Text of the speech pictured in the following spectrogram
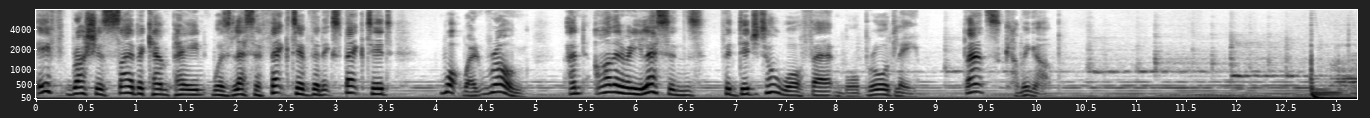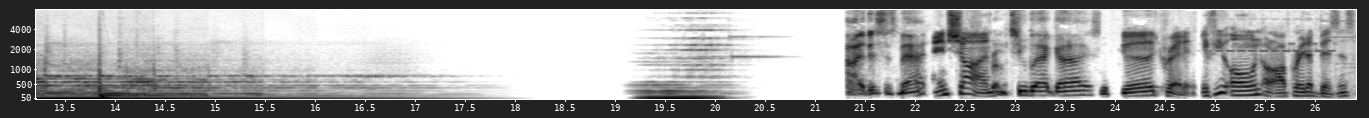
If Russia's cyber campaign was less effective than expected, what went wrong? And are there any lessons for digital warfare more broadly? That's coming up. Hi, this is Matt and Sean from Two Black Guys with Good Credit. If you own or operate a business,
